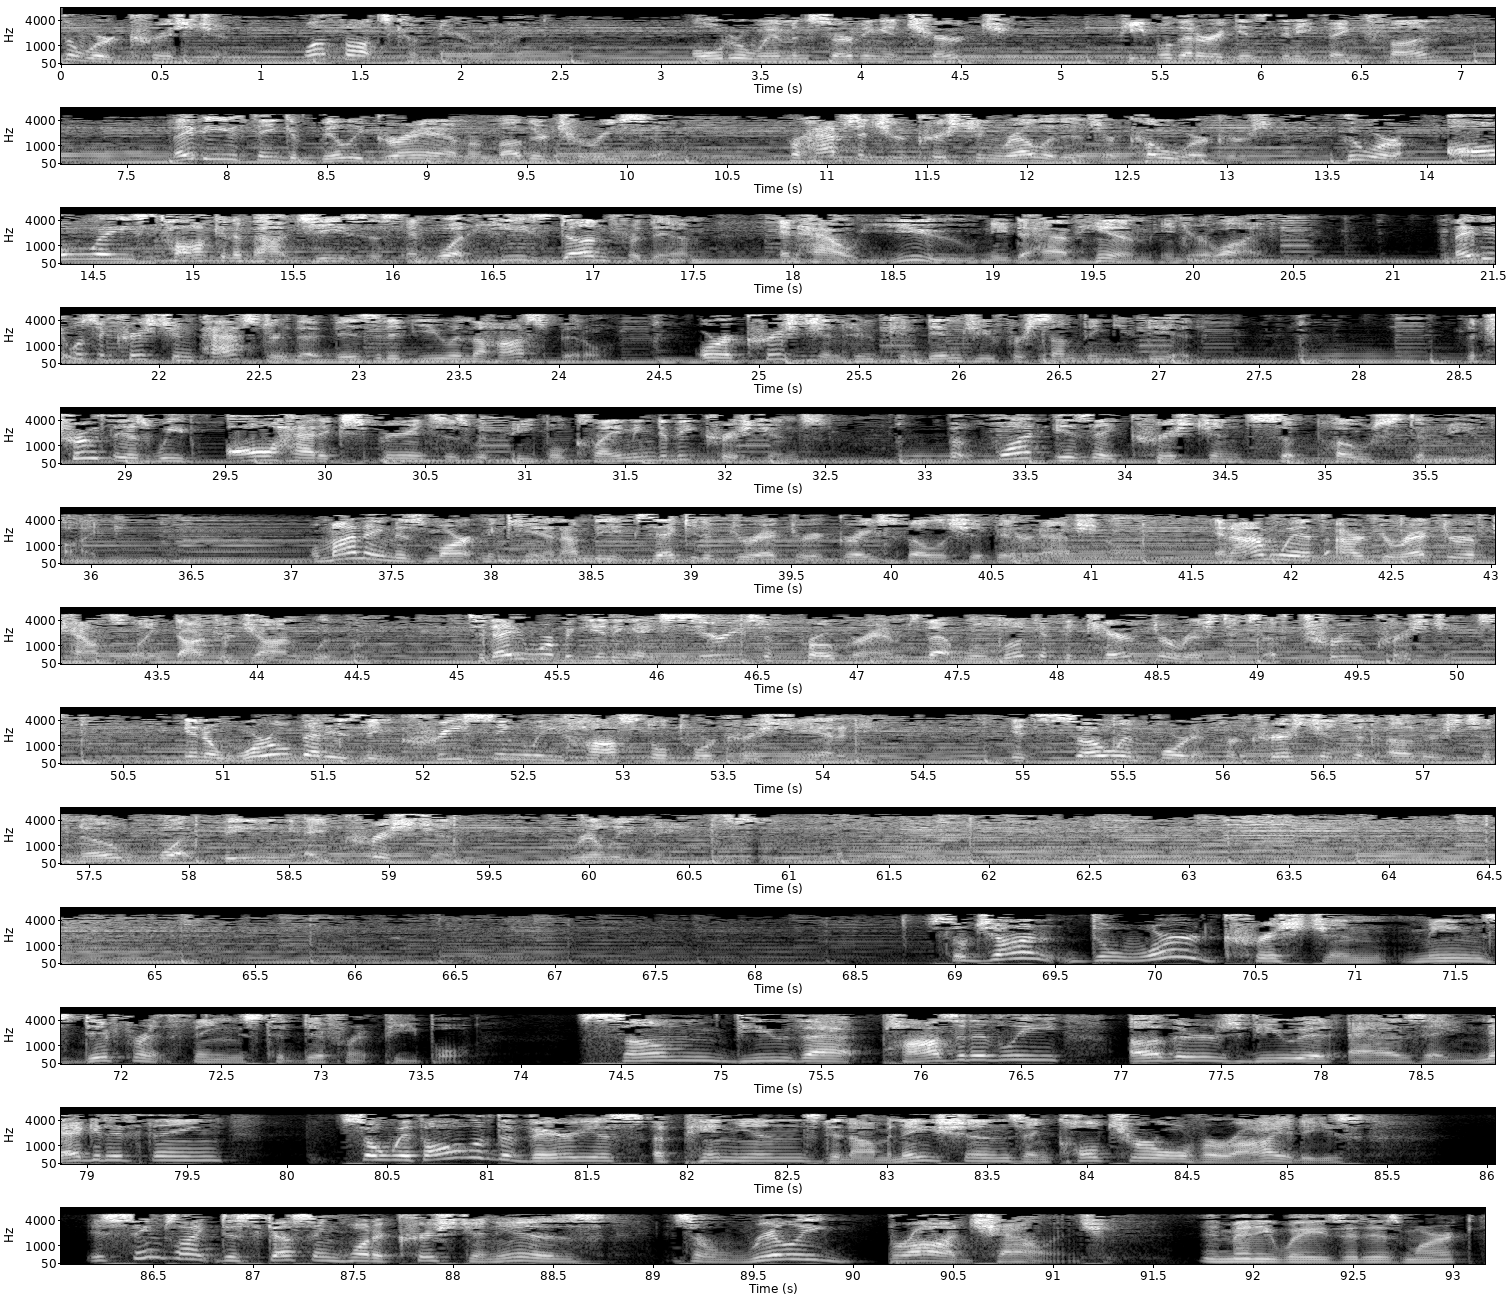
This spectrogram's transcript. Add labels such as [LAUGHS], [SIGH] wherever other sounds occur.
hear the word Christian, what thoughts come to your mind? Older women serving in church? People that are against anything fun? Maybe you think of Billy Graham or Mother Teresa. Perhaps it's your Christian relatives or coworkers who are always talking about Jesus and what He's done for them and how you need to have Him in your life. Maybe it was a Christian pastor that visited you in the hospital or a Christian who condemned you for something you did. The truth is we've all had experiences with people claiming to be Christians, but what is a Christian supposed to be like? Well, my name is Mark McKeehan. I'm the Executive Director at Grace Fellowship International, and I'm with our Director of Counseling, Dr. John Woodward. Today we're beginning a series of programs that will look at the characteristics of true Christians. In a world that is increasingly hostile toward Christianity, it's so important for Christians and others to know what being a Christian really means. So, John, the word Christian means different things to different people. Some view that positively, others view it as a negative thing. So with all of the various opinions, denominations, and cultural varieties, it seems like discussing what a Christian is is a really broad challenge. In many ways it is, Mark.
